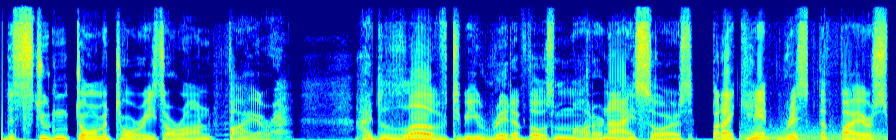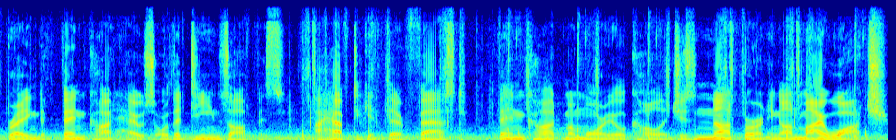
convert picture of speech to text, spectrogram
The student dormitories are on fire. I'd love to be rid of those modern eyesores, but I can't risk the fire spreading to Fencott House or the Dean's office. I have to get there fast. Fencott Memorial College is not burning on my watch.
